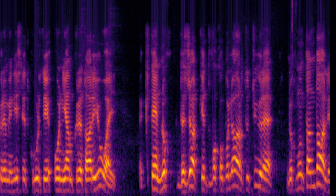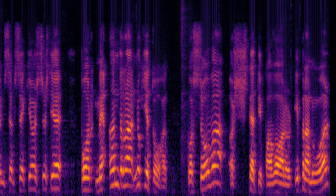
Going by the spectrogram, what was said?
kryeministrit Kurti unë jam kryetari juaj. Këte nuk dëgjo këtë vokabular të tyre nuk mund ta ndalim sepse kjo është çështje por me ëndrra nuk jetohet. Kosova është shtet i pavarur i pranuar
